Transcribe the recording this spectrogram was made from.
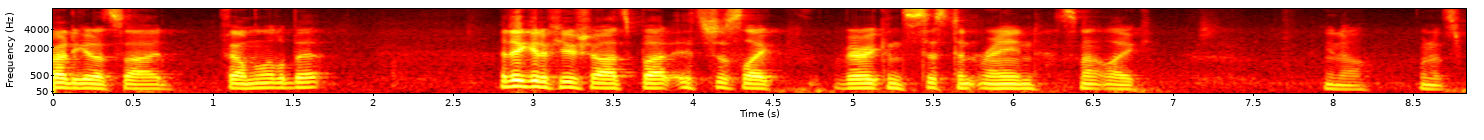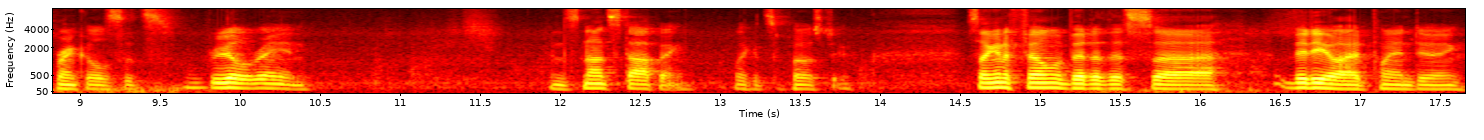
Tried to get outside, film a little bit. I did get a few shots, but it's just like very consistent rain. It's not like, you know, when it sprinkles, it's real rain. And it's not stopping like it's supposed to. So I'm going to film a bit of this uh, video I had planned doing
